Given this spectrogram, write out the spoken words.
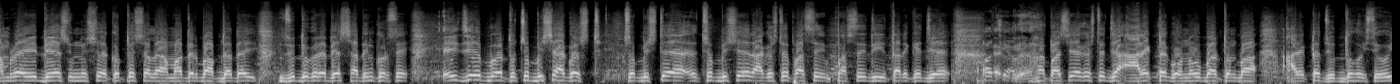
আমরা এই দেশ উনিশশো একাত্তর সালে আমাদের বাপদাদাই যুদ্ধ করে দেশ স্বাধীন করছে। এই যে চব্বিশে আগস্ট চব্বিশটা চব্বিশের আগস্টের পাঁচই পাঁচই তারিখে যে পাঁচই আগস্ট। হ্যাঁ আগস্টে যে আরেকটা গণঅভ্যর্থন বা আরেকটা যুদ্ধ হয়েছে ওই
